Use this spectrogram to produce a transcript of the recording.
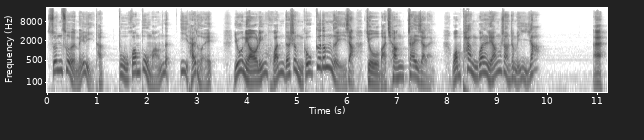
孙策没理他，不慌不忙的一抬腿，有鸟翎环得胜钩，咯噔的一下就把枪摘下来，往判官梁上这么一压。哎。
